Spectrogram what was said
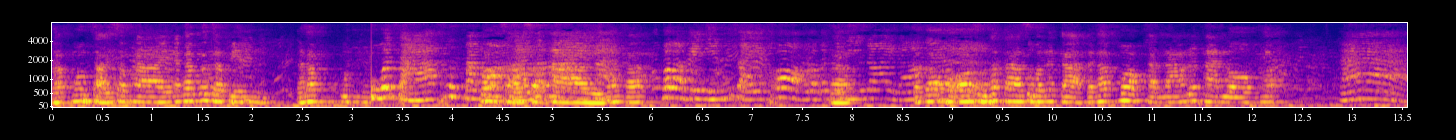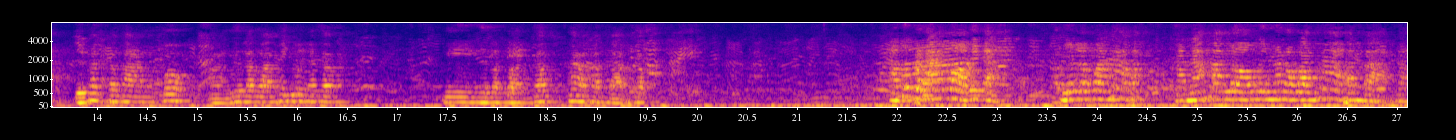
ครับมอบสายสะพายนะครับก็จะเป็นนะครับคุณ ผู้ภาษาขึ้นมามมออบบสาสายยสะสะพาพายยค่ะนะครับ เพราะมันเป็นยิ้มใส่ข้องเราก็จะดีหน่อยเนาะแล้วก็พอสุนทรดาสุวรรณการนะครับ มอบขันน้ำและพานรองครับ อ่าเดี๋ดี๋ยวท่านประธานก็อ่าเงินรางวัลให้ด้วยนะครับ มีเงินรางวัลครับ5,000บาทครับเอาขึ้นประธานก่อนด้วยกันเงินรางวัลห้าพันฐานะพันรองเงินรางวัลห้าพันบาทค่ะ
